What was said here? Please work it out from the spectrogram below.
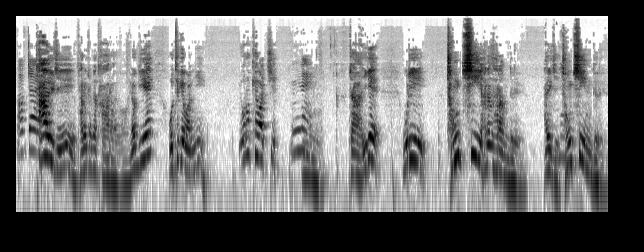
없어요. 다 알지. 발을 정자 다 알아요. 여기에 어떻게 왔니? 요렇게 왔지. 네. 음. 자, 이게 우리 정치하는 사람들 알지? 네. 정치인들.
